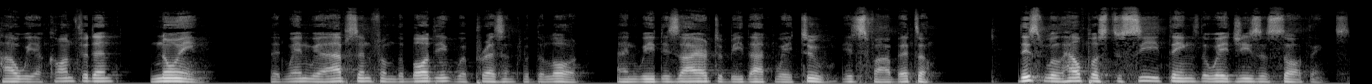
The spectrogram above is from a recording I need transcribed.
how we are confident knowing that when we are absent from the body, we're present with the Lord. And we desire to be that way too. It's far better. This will help us to see things the way Jesus saw things.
